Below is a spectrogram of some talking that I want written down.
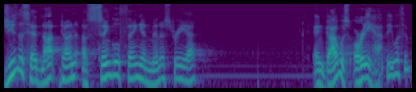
Jesus had not done a single thing in ministry yet? And God was already happy with him?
